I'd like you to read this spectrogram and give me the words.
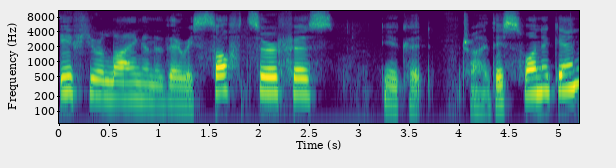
If you're lying on a very soft surface, you could try this one again.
